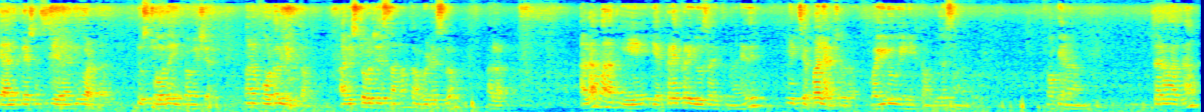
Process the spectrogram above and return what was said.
క్యాలిక్యులేషన్స్ చేయడానికి వాడతారు. టు స్టోర్ ద ఇన్ఫర్మేషన్ మనం ఫోటోలు దిగుతాం. అవి స్టోర్ చేస్తామా? కంప్యూటర్స్లో? అలా. అలా మనకి ఏ ఎక్కడెక్కడ యూజ్ అవుతుంది అనేది మీకు చెప్పాలి యాక్చువల్గా why do we need computers అన్నప్పుడు? ఓకేనా తర్వాత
